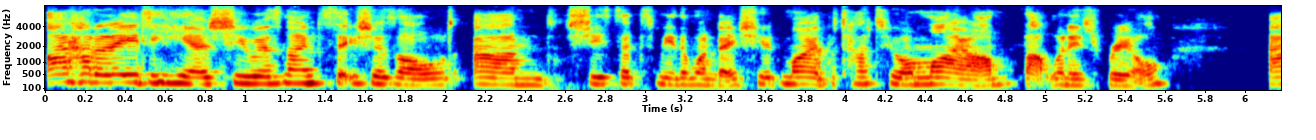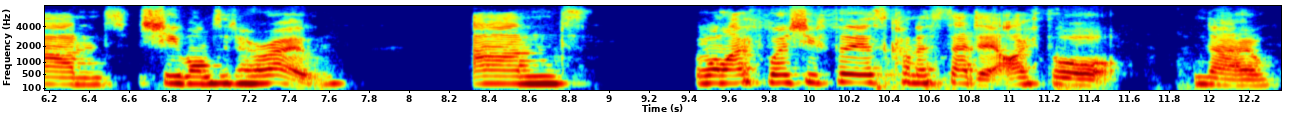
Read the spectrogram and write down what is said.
I had a lady here. She was 96 years old, and she said to me the one day she admired the tattoo on my arm. That one is real, and she wanted her own. And when I when she first kind of said it, I thought, no,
